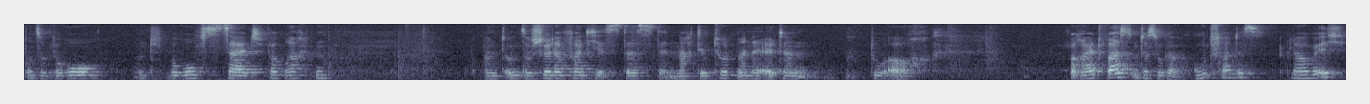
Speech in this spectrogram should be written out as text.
unser Büro und Berufszeit verbrachten. Und umso schöner fand ich es, dass denn nach dem Tod meiner Eltern du auch bereit warst und das sogar gut fandest, glaube ich,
